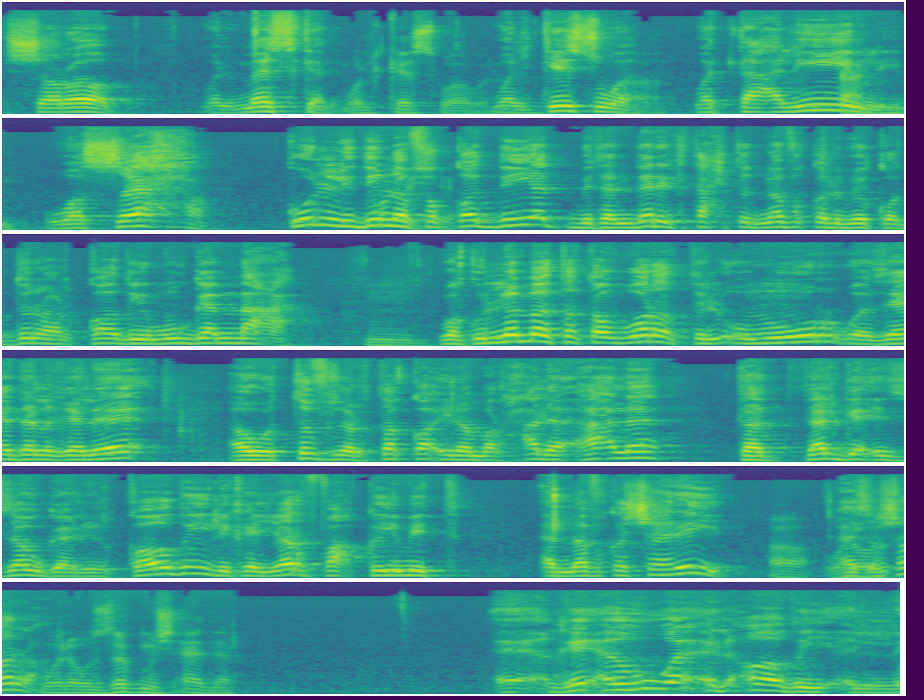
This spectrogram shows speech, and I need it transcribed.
الشراب والمسكن والكسوة وال... والكسوة آه. والتعليم تعليم. والصحة. كل دي النفقات ديت بتندرج تحت النفقة اللي بيقدرها القاضي مجمعة. وكلما تطورت الأمور وزاد الغلاء أو الطفل ارتقى إلى مرحلة أعلى ت- تلجأ الزوجه للقاضي لكي يرفع قيمة النفقة الشهرية. آه هذا شرع. ولو الزوج مش قادر. آه، هو القاضي ال-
